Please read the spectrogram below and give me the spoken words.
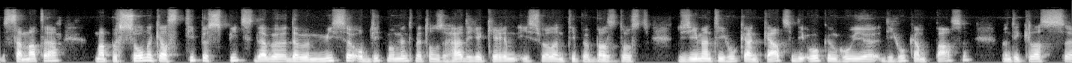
Samatta. Maar persoonlijk als type spits dat we, dat we missen op dit moment met onze huidige kern is wel een type Bas Dost. Dus iemand die goed kan kaatsen, die ook een goede, die goed kan passen. Want ik las uh,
